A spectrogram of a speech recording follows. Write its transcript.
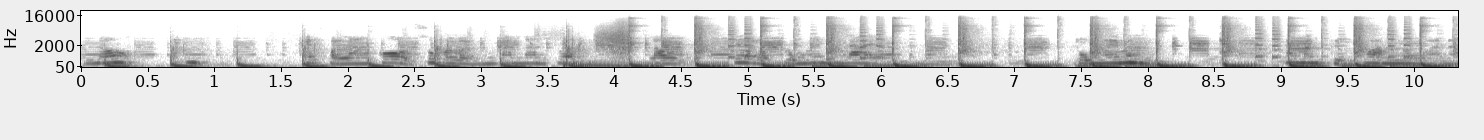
พี่น้องเห็ดฝรั่งก็ซุปอร่อยเหมือนกันนั่นเพื่อนเราแค่เราปรุงให้มันได้ปรุงให้มันให้มันถึงความนัวนะ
